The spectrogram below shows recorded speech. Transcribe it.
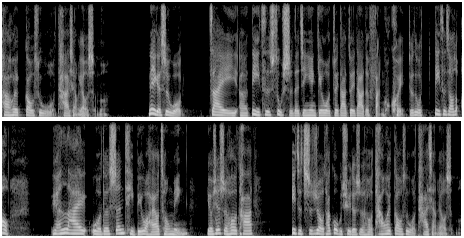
他会告诉我他想要什么。那个是我在呃第一次素食的经验给我最大最大的反馈，就是我第一次知道说哦。原来我的身体比我还要聪明。有些时候，他一直吃肉，他过不去的时候，他会告诉我他想要什么。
